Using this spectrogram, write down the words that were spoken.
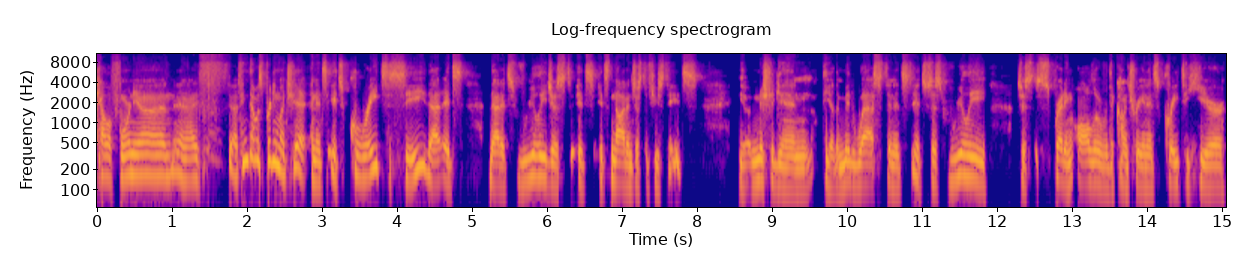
California, and, and I, I think that was pretty much it. And it's it's great to see that it's that it's really just it's it's not in just a few states you know, Michigan, you know, the Midwest, and it's it's just really just spreading all over the country. And it's great to hear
